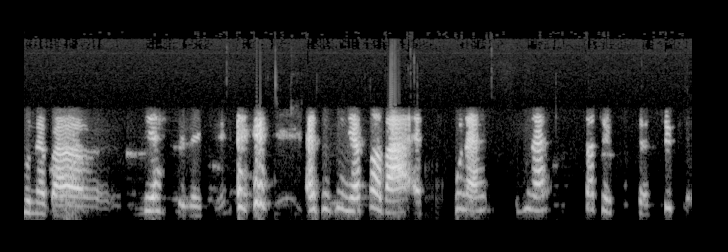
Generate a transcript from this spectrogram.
hun er bare virkelig vigtig. altså, sådan, jeg tror bare, at hun er, hun er så dygtig til at cykle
